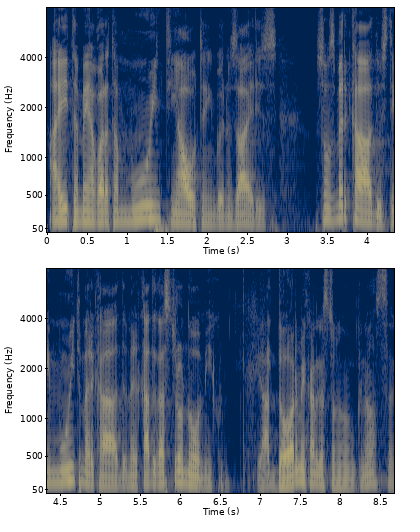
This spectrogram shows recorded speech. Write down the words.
Aí também agora tá muito em alta em Buenos Aires. São os mercados, tem muito mercado, mercado gastronômico. Eu adoro mercado gastronômico. Nossa,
